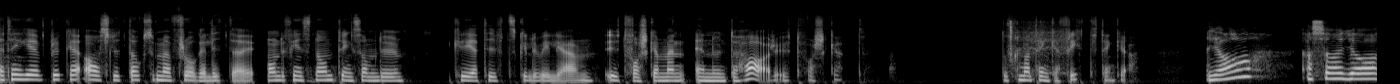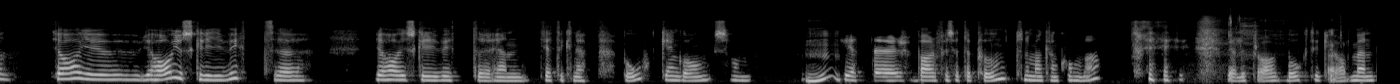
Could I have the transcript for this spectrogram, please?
Jag tänker jag brukar avsluta också med att fråga lite om det finns någonting som du kreativt skulle vilja utforska men ännu inte har utforskat. Då får man tänka fritt, tänker jag. Ja, alltså jag, jag, har, ju, jag har ju skrivit eh, jag har ju skrivit eh, en jätteknäpp bok en gång som Mm. heter Varför sätta punkt när man kan komma. Väldigt bra bok tycker jag. Men,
